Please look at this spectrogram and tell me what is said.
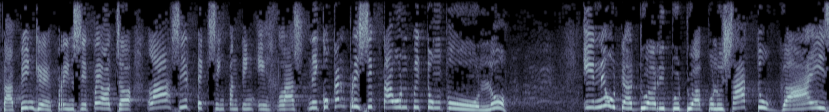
Tapi nggih prinsipe aja lah sithik sing penting ikhlas. Niku kan prinsip tahun pitung puluh. Ini udah 2021 guys.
